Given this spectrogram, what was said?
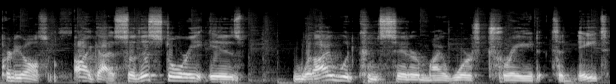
Pretty awesome. Alright guys, so this story is what I would consider my worst trade to date.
